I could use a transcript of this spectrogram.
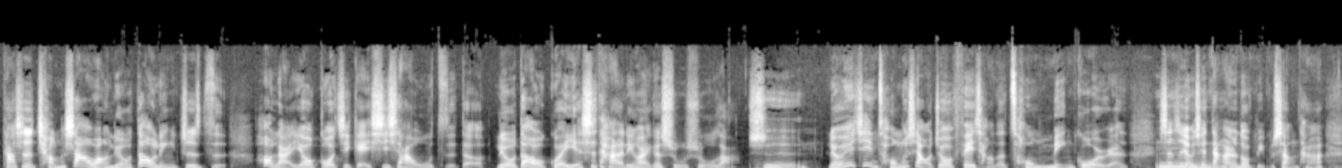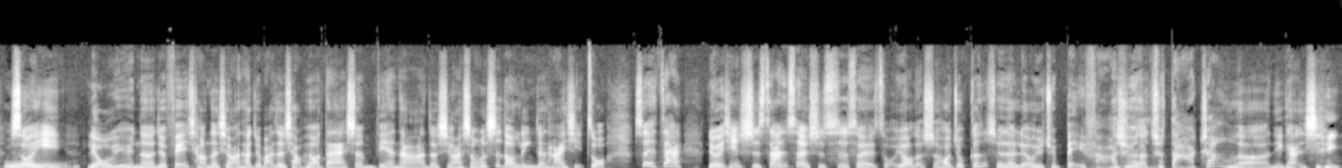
他是长沙王刘道邻之子，后来又过继给西夏五子的刘道龟也是他的另外一个叔叔啦。是，刘玉庆从小就非常的聪明过人，甚至有些大人都比不上他，嗯所以哦刘玉呢就非常的喜欢他，就把这个小朋友带在身边啊，都喜欢什么事都拎着他一起做。所以在刘玉庆十三岁、十四岁左右的时候，就跟随着刘玉去北伐去了，去打仗了。你敢信？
